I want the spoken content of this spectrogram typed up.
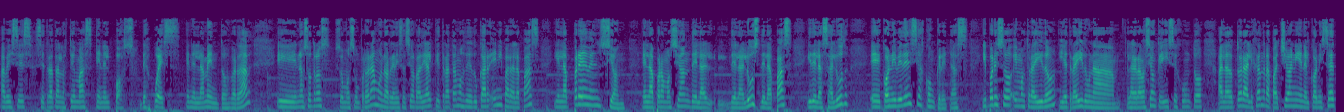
a veces se tratan los temas en el post, después, en el lamento, ¿verdad? Nosotros somos un programa, una organización radial que tratamos de educar en y para la paz y en la prevención, en la promoción de la, de la luz, de la paz y de la salud eh, con evidencias concretas. Y por eso hemos traído, y he traído una, la grabación que hice junto a la doctora Alejandra Paccioni en el CONICET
